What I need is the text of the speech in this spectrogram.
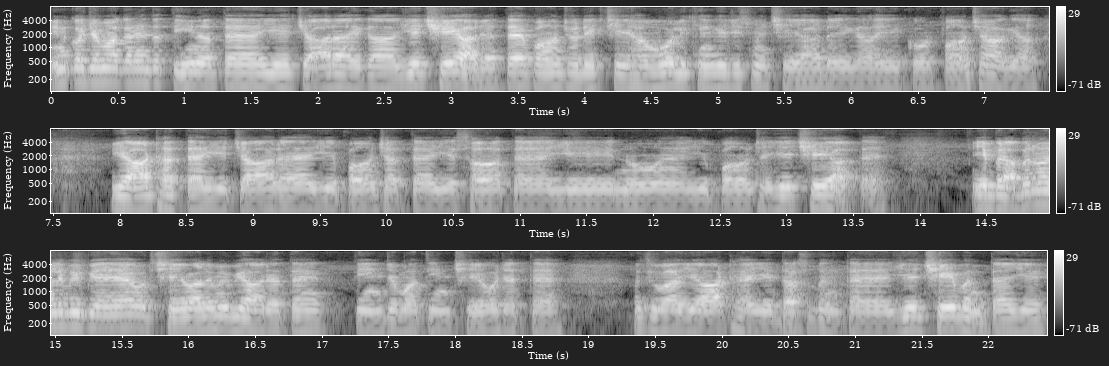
इनको जमा करें तो तीन आता है, ये चार आएगा, ये छः आ जाता है, पाँच और एक छः हम वो लिखेंगे जिसमें छः आ जाएगा, एक और पाँच आ गया। ये आठ आता है, ये चार है, ये पाँच आता है, ये सात है, ये नौ है, ये पाँच है, ये छः आता है। ये बराबर वाले में भी आया है और छः वाले में भी आ जाता है। तीन जमा तीन छः हो जाता है। उसके बाद ये आठ है, ये दस बनता है, ये छः बनता है ये।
